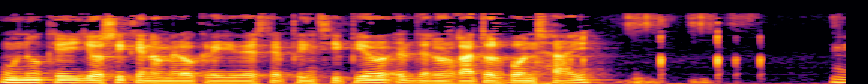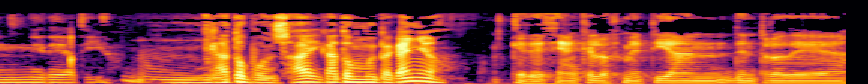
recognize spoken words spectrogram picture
uno que yo sí que no me lo creí desde el principio, el de los gatos bonsai. Ni idea, tío. Mm, Gato bonsai, gatos muy pequeños. que decían que los metían dentro de,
